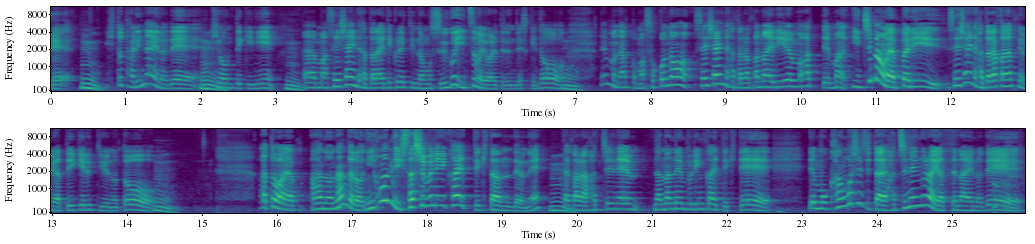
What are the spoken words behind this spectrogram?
て、うん。人足りないので、うん。基本的に、うん。あまあ、正社員で働いてくれっていうのはもうすごいいつも言われてるんですけど、うん。でもなんかまあそこの正社員で働かない理由もあって、まあ、一番はやっぱり正社員で働かなくてもやっていけるっていうのと、 음. あとはあの、なんだろう、日本に久しぶりに帰ってきたんだよね。うん。だから8年、7年ぶりに帰ってきて、で、もう看護師自体8年ぐらいやってないので、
